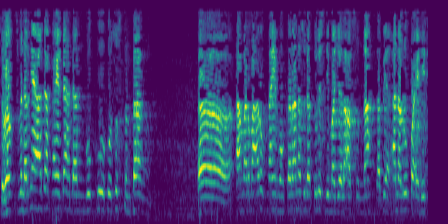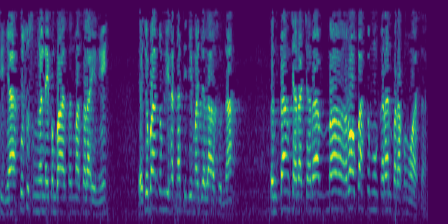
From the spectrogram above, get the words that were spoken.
Sebab sebenarnya ada kaidah dan buku khusus tentang uh, amar ma'ruf nahi mungkar. Anda sudah tulis di majalah As-Sunnah, tapi Anda lupa edisinya khusus mengenai pembahasan masalah ini. Ya coba antum lihat nanti di majalah As-Sunnah tentang cara-cara merubah kemungkaran para penguasa.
